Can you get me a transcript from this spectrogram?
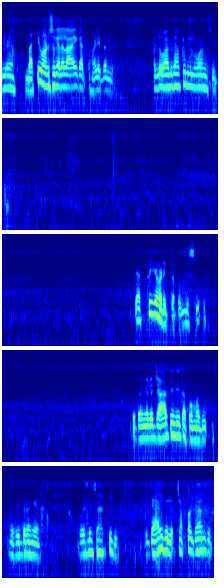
ಇಲ್ಲ, ಬಟ್ಟಿ ಒಣಸುಗೆಲ್ಲ ಆಯ್ಕತ್ತು ಹೊಳಿ ಬಂದ್ರೆ. ಅಲ್ಲೂ ಒಗ್ದು ಹಾಕುದಿಲ್ಲ ಇಲ್ಲಿ ಕೆಪ್ಪಿಗೆ ಹೊಡಿತಪ್ಪ ಬಿಸಿಲು ಇದ್ರಂಗೆಲ್ಲ ಜಾರ್ತಿದ್ದಿತ್ತಪ್ಪ ಮದಿ ಇದ್ರಂಗೇನ ಇಲ್ಲಿ ಜಾರ್ತಿದ್ದಿ ಜಾರುದಿಲ್ಲ ಚಪ್ಪಲ್ ಜಾರುದಿಲ್ಲ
